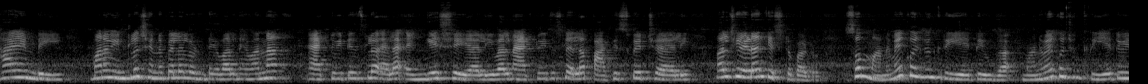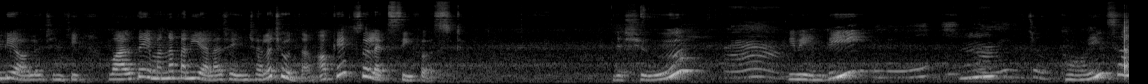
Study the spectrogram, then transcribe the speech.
హాయ్ అండి. మనం ఇంట్లో చిన్నపిల్లలు ఉంటే వాళ్ళని ఏమన్నా యాక్టివిటీస్లో ఎలా ఎంగేజ్ చేయాలి వాళ్ళని యాక్టివిటీస్లో ఎలా పార్టిసిపేట్ చేయాలి వాళ్ళు చేయడానికి ఇష్టపడరు. సో మనమే కొంచెం క్రియేటివ్గా మనమే కొంచెం క్రియేటివిటీ ఆలోచించి వాళ్ళతో ఏమన్నా పని ఎలా చేయించాలో చూద్దాం. Okay? So let's see first. Jashu ఇవేంటి? కాయిన్సా?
